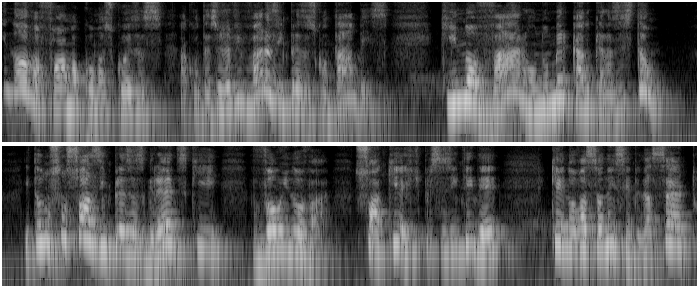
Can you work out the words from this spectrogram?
inova a forma como as coisas acontecem. Eu já vi várias empresas contábeis que inovaram no mercado que elas estão. Então não são só as empresas grandes que vão inovar. Só que a gente precisa entender que a inovação nem sempre dá certo,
